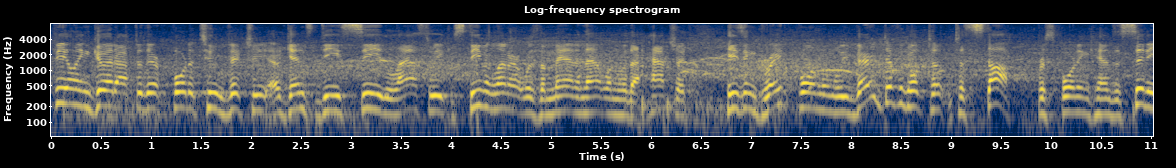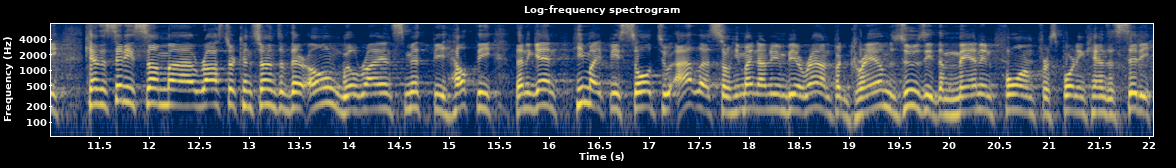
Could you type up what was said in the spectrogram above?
feeling good after their 4-2 victory against DC last week. Steven Lenhart was the man in that one with a hat trick. He's in great form and will be very difficult to, to stop for Sporting Kansas City. Kansas City, some uh, roster concerns of their own. Will Ryan Smith be healthy? Then again, he might be sold to Atlas, so he might not even be around. But Graham Zusi, the man in form for Sporting Kansas City,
